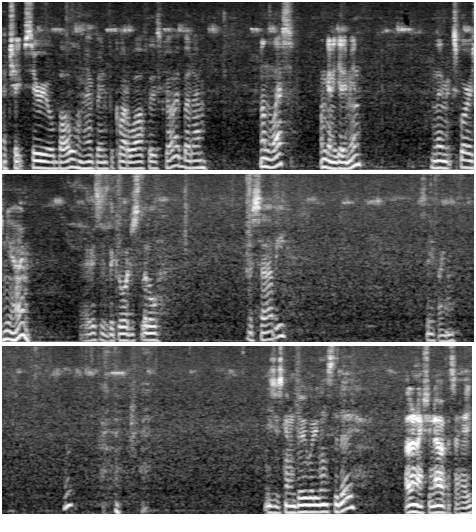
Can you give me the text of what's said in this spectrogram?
a cheap cereal bowl and have been for quite a while for this guy, but um, nonetheless, I'm going to get him in and let him explore his new home. So this is the gorgeous little wasabi. See if I can... He's just going to do what he wants to do. I don't actually know if it's a he.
